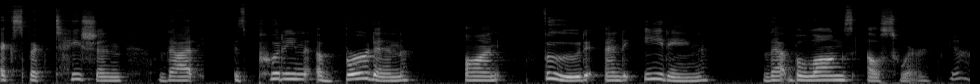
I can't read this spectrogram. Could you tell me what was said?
expectation that is putting a burden on food and eating that belongs elsewhere Yeah.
